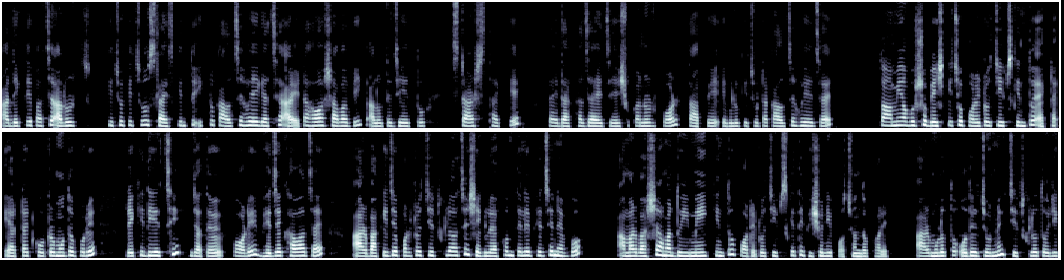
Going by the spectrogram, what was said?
আর দেখতেই পাচ্ছে আলুর কিছু কিছু স্লাইস কিন্তু একটু কালচে হয়ে গেছে। আর এটা হওয়া স্বাভাবিক, আলুতে যেহেতু স্টার্চ থাকে, তাই দেখা যায় যে শুকানোর পর তাপে এগুলো কিছুটা কালচে হয়ে যায়। তো আমি অবশ্য বেশ কিছু পটেটো চিপস কিন্তু একটা এয়ারটাইট কৌটোর মধ্যে ভরে রেখে দিয়েছি যাতে পরে ভেজে খাওয়া যায়। আর বাকি যে পটেটো চিপসগুলো আছে সেগুলো এখন তেলে ভেজে নেব। আমার বাসায় আমার দুই মেয়েই কিন্তু পটেটো চিপস খেতে ভীষণই পছন্দ করে। আর মূলত ওদের জন্যই চিপসগুলো তৈরি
